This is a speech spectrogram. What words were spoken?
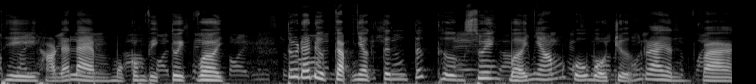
thì họ đã làm một công việc tuyệt vời. Tôi đã được cập nhật tin tức thường xuyên bởi nhóm của Bộ trưởng Ryan và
